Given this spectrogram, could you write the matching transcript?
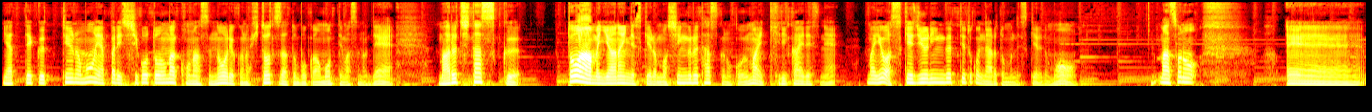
やっていくっていうのも、やっぱり仕事をうまくこなす能力の一つだと僕は思ってますので、マルチタスクとはあんま言わないんですけども、シングルタスクのこう、うまい切り替えですね。まあ、要はスケジューリングっていうところになると思うんですけれども、まあその、えー、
